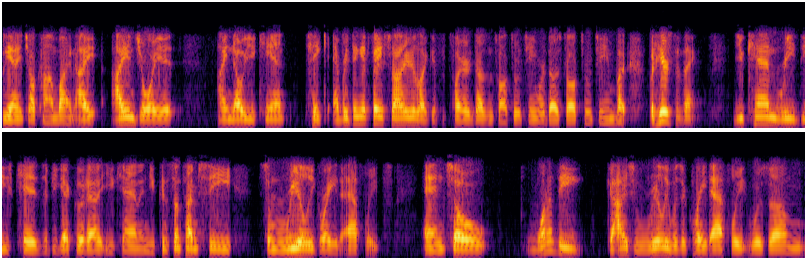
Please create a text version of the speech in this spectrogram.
the NHL Combine. I I enjoy it. I know you can't take everything at face value, like if a player doesn't talk to a team or does talk to a team. But but here's the thing: you can read these kids if you get good at it. You can, and you can sometimes see some really great athletes. And so one of the guys who really was a great athlete was um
